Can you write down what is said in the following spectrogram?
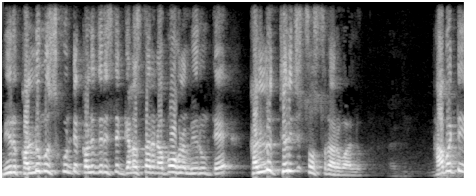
మీరు కళ్ళు మూసుకుంటే కళ్ళు తెరిస్తే గెలుస్తారని అపోహలు మీరుంటే కళ్ళు తెరిచి చూస్తున్నారు వాళ్ళు. కాబట్టి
